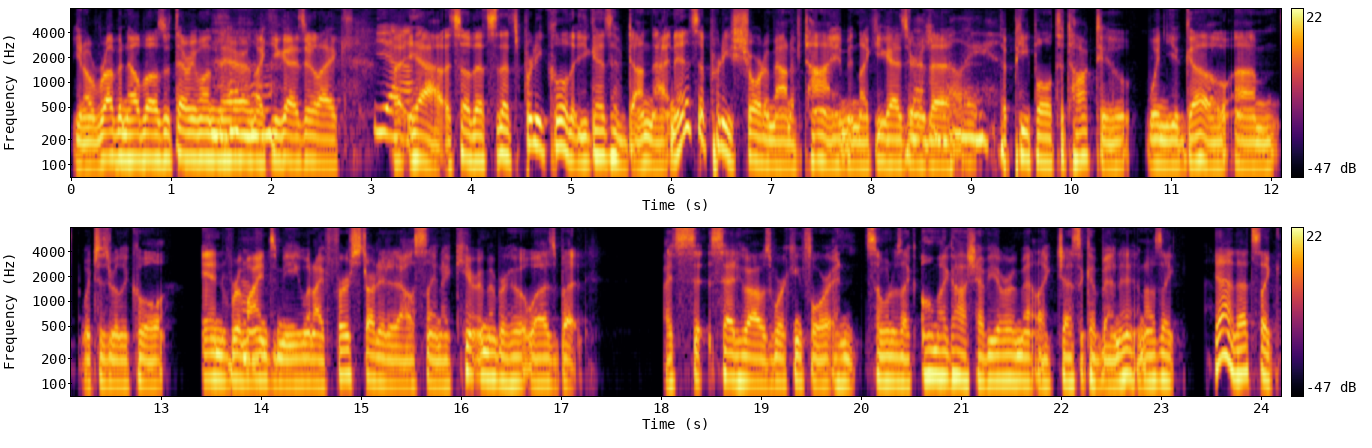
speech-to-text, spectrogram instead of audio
you know, rubbing elbows with everyone there. And like, you guys are like, yeah, uh, yeah. So that's, that's pretty cool that you guys have done that. And it's a pretty short amount of time. And like, you guys are Definitely. the, the people to talk to when you go, um, which is really cool. And reminds me when I first started at Alice Lane, I can't remember who it was, but I s- said who I was working for, and someone was like, "Oh my gosh, have you ever met like Jessica Bennett?" And I was like, "Yeah, that's like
